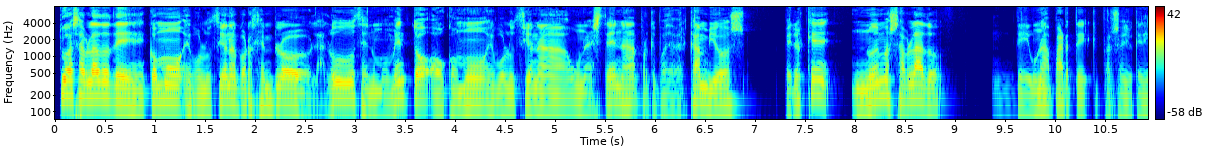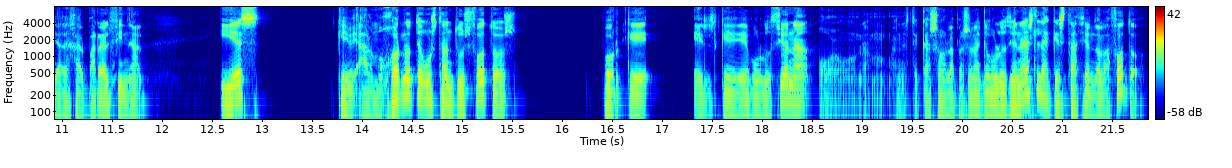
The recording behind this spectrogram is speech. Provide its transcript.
Tú has hablado de cómo evoluciona, por ejemplo, la luz en un momento o cómo evoluciona una escena, porque puede haber cambios, pero es que no hemos hablado de una parte, que por eso yo quería dejar para el final, y es que a lo mejor no te gustan tus fotos porque el que evoluciona, o en este caso la persona que evoluciona, es la que está haciendo la foto.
